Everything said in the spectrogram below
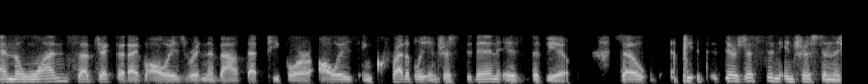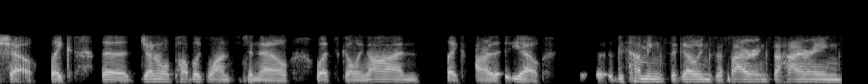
And the one subject that I've always written about that people are always incredibly interested in is The View. So there's just an interest in the show. Like the general public wants to know what's going on. Like, are, you know, the comings, the goings, the firings, the hirings.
